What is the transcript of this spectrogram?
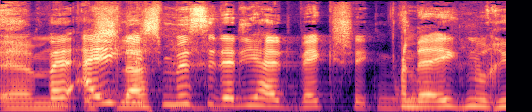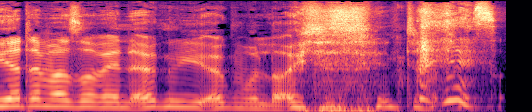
Ähm, Weil ich eigentlich lass- müsste der die halt wegschicken. So. und er ignoriert immer so, wenn irgendwie irgendwo Leute sind. So.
